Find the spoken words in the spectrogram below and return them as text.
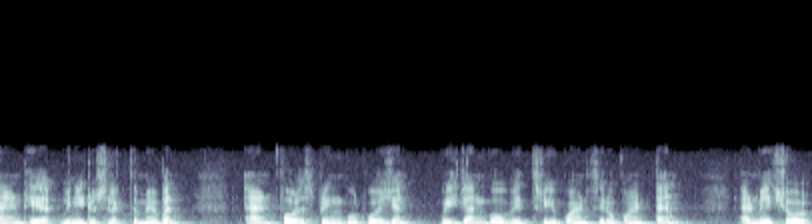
and here we need to select the Maven. And for Spring Boot version we can go with 3.0.10 and make sure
